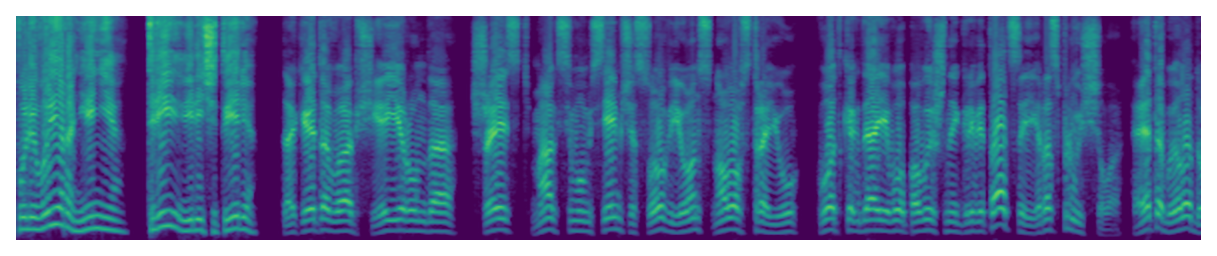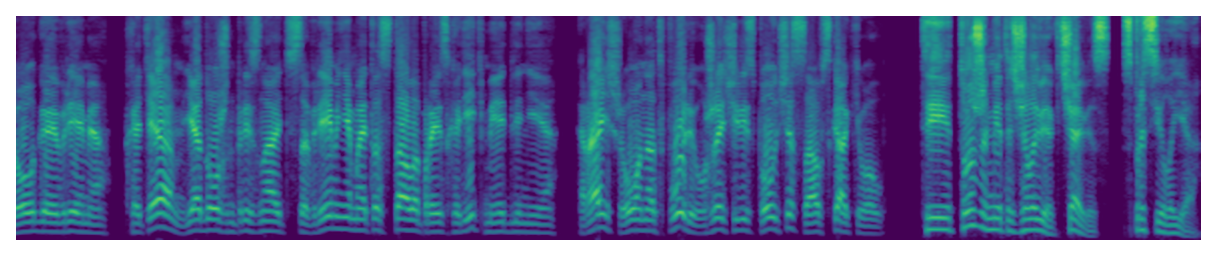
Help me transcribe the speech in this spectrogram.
Пулевые ранения. Три или четыре. Так это вообще ерунда. Шесть, максимум семь часов, и он снова в строю. Вот когда его повышенной гравитацией расплющило, это было долгое время. Хотя, я должен признать, со временем это стало происходить медленнее. Раньше он от пули уже через полчаса вскакивал. «Ты тоже мета-человек, Чавес?» – спросила я.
